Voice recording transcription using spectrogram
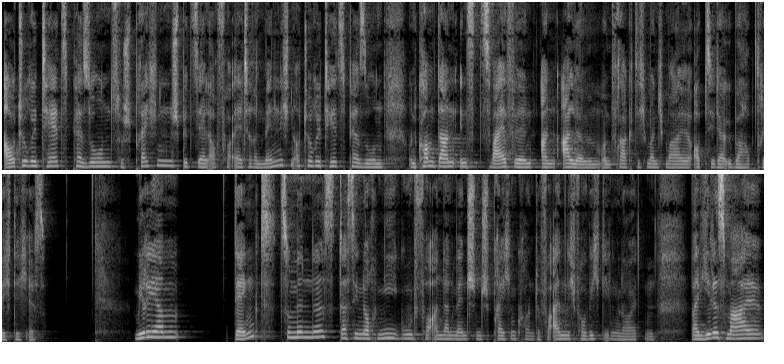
Autoritätspersonen zu sprechen, speziell auch vor älteren männlichen Autoritätspersonen und kommt dann ins Zweifeln an allem und fragt sich manchmal, ob sie da überhaupt richtig ist. Miriam denkt zumindest, dass sie noch nie gut vor anderen Menschen sprechen konnte, vor allem nicht vor wichtigen Leuten. Weil jedes Mal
